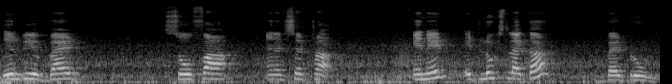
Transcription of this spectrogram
There will be a bed sofa and etc in it it looks like a bedroom.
